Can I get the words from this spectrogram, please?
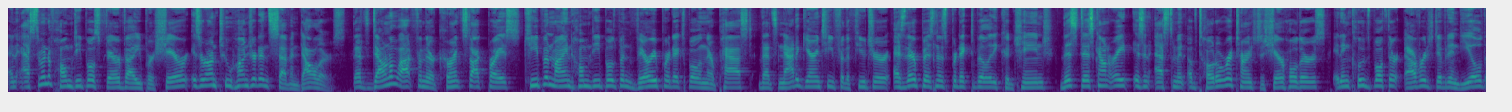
an estimate of Home Depot's fair value per share is around $207. That's down a lot from their current stock price. Keep in mind, Home Depot's been very predictable in their past. That's not a guarantee for the future, as their business predictability could change. This discount rate is an estimate of total returns to shareholders. It includes both their average dividend yield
